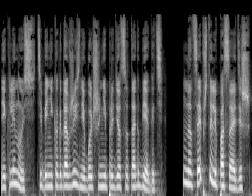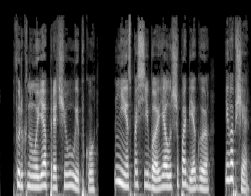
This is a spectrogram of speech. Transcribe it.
«И клянусь, тебе никогда в жизни больше не придется так бегать. На цепь, что ли, посадишь?» — фыркнула я, пряча улыбку. «Не, спасибо, я лучше побегаю. И вообще,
